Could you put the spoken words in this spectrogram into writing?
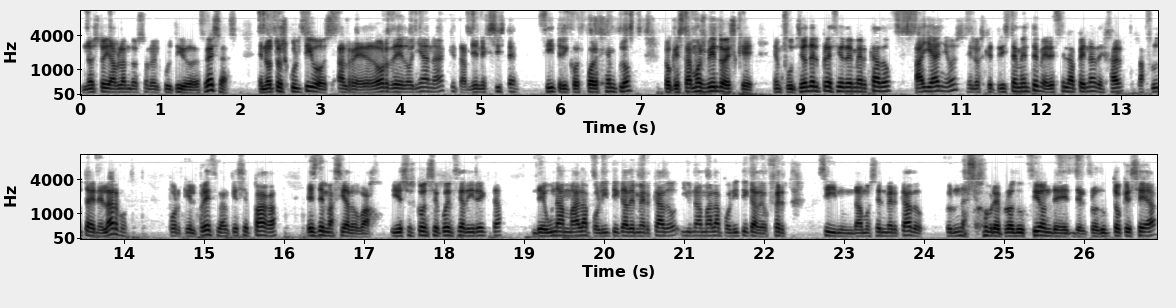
no estoy hablando solo del cultivo de fresas. En otros cultivos alrededor de Doñana, que también existen cítricos, por ejemplo, lo que estamos viendo es que en función del precio de mercado hay años en los que tristemente merece la pena dejar la fruta en el árbol, porque el precio al que se paga es demasiado bajo y eso es consecuencia directa de una mala política de mercado y una mala política de oferta. Si inundamos el mercado con una sobreproducción del producto que sea,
